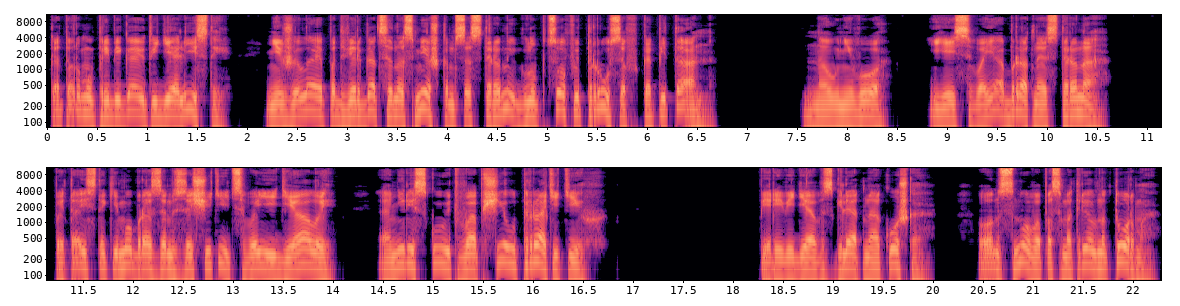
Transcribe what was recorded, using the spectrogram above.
к которому прибегают идеалисты, не желая подвергаться насмешкам со стороны глупцов и трусов, капитан. Но у него есть своя обратная сторона, Пытаясь таким образом защитить свои идеалы, они рискуют вообще утратить их. Переведя взгляд на окошко, он снова посмотрел на Торма.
